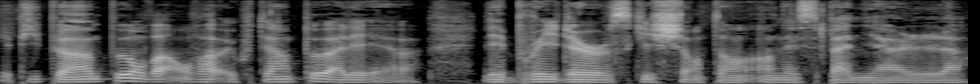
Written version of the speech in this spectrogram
Et puis, peu un peu, on va, on va écouter un peu allez, euh, les Breeders qui chantent en, en espagnol.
